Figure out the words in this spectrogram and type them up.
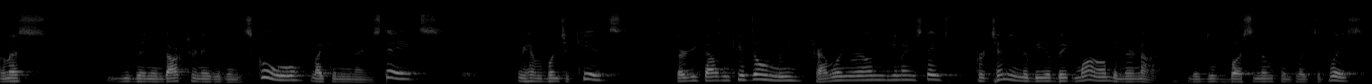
Unless you've been indoctrinated in school, like in the United States, where you have a bunch of kids, 30,000 kids only, traveling around the United States pretending to be a big mob, and they're not. They're just busing them from place to place,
